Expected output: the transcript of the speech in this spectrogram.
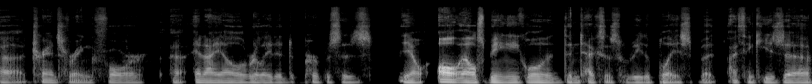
uh, transferring for uh, NIL related purposes, you know, all else being equal, then, Texas would be the place. But I think he's, uh,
